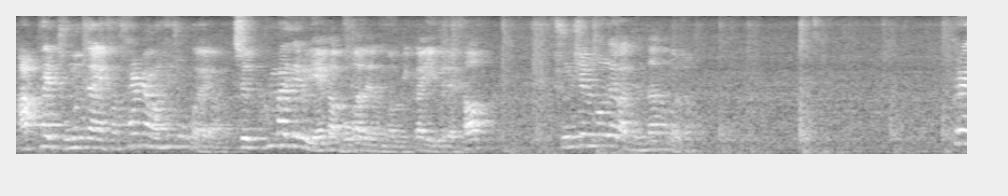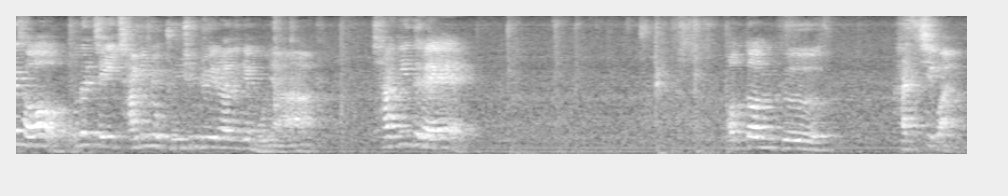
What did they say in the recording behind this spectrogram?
앞에 두 문장에서 설명을 해준 거예요. 즉 한마디로 얘가 뭐가 되는 겁니까? 이 글에서 중심 소재가 된다는 거죠. 그래서 도대체 이 자민족 중심주의라는 게 뭐냐? 자기들의 어떤 그 가치관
